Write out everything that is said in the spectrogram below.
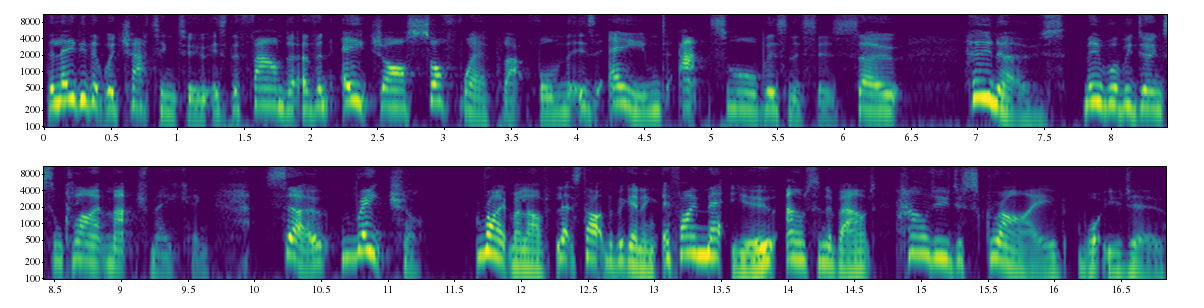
the lady that we're chatting to is the founder of an HR software platform that is aimed at small businesses. So, who knows? Maybe we'll be doing some client matchmaking. So, Rachel. Right, my love, let's start at the beginning. If I met you out and about, how do you describe what you do?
